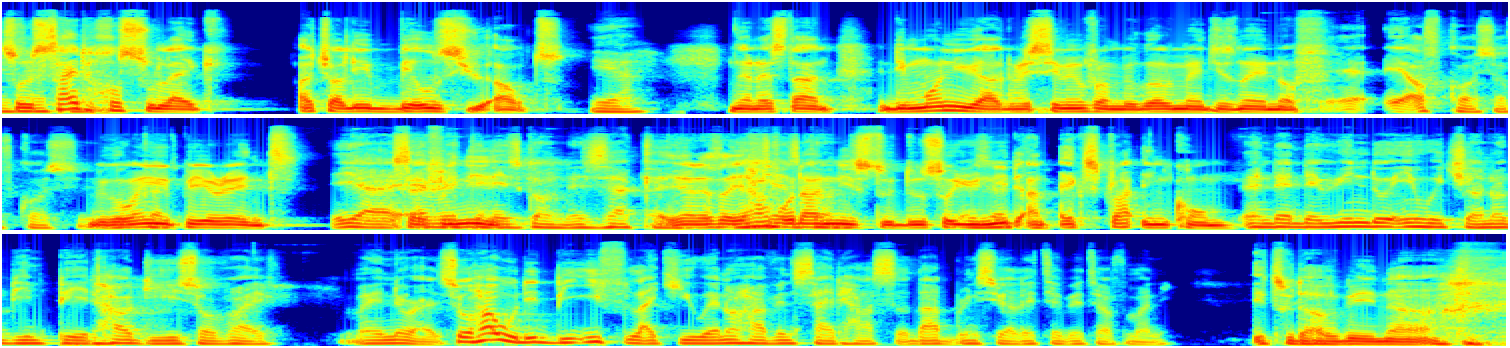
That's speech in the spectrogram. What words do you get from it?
So side hustle like actually bails you out. Yeah. You understand? The money you are receiving from the government is not enough. Yeah, yeah, of course, of course. Because when you pay rent, yeah, you everything need- is gone. Exactly. you understand, you have other needs to do. So you need an extra income. And then the window in which you're not being paid, how do you survive? I know, right? So how would it be if like you were not having side hustle that brings you a little bit of money? It would have been uh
